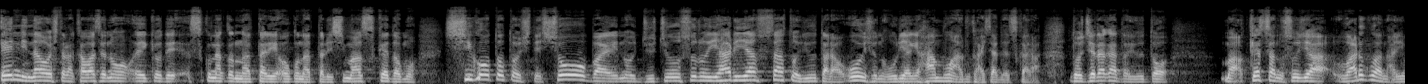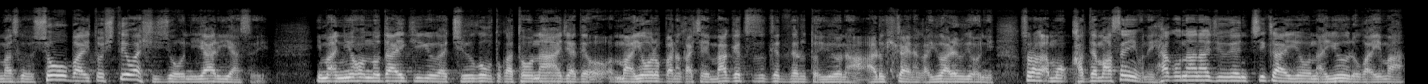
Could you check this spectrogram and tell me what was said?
円に直したら為替の影響で少なくなったり多くなったりしますけども、仕事として商売の受注するやりやすさと言うたら、大石の売り上げ半分ある会社ですから、どちらかというと、まあ、決算の数字は悪くはなりますけど、商売としては非常にやりやすい。今日本の大企業が中国とか東南アジアで、まあヨーロッパの会社に負け続けてるというようなある機会なんか言われるように、それはもう勝てませんよね。170円近いようなユーロが今、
